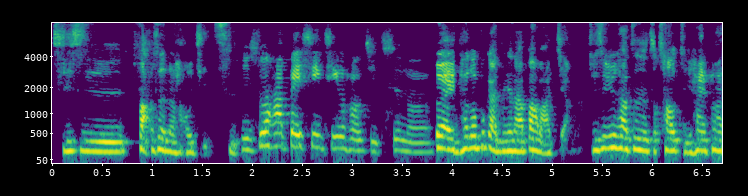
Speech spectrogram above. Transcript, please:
其实发生了好几次。你说他被性侵了好几次吗？对，他都不敢跟他爸爸讲，就是因为他真的超级害怕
